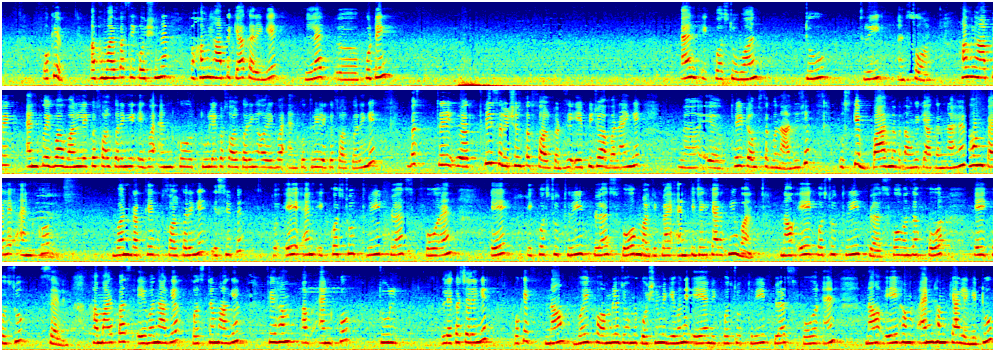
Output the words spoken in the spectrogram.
okay अब हमारे पास ये क्वेश्चन है। तो हम यहाँ पे क्या करेंगे? Let putting N equals to one two three and so on हम यहाँ पे n को एक बार वन लेकर सॉल्व करेंगे, एक बार n को टू लेकर सॉल्व करेंगे और एक बार n को थ्री लेकर सॉल्व करेंगे। बस थ्री थ्री सोल्यूशन तक सॉल्व कर दीजिए। ए जो आप बनाएँगे थ्री टर्म्स तक बना दीजिए। उसके बाद मैं बताऊँगी क्या करना है। हम पहले n को वन रख के सॉल्व करेंगे इसी पे। तो A N equals to three plus four N A equals to three plus four multiply N की जगह क्या रखनी है one now A equals to three plus four ज़ा four A equals to seven हमारे पास ए वन आ गया फ़र्स्ट टर्म आ गया। फिर हम अब एन को टू लेकर चलेंगे। ओके नाउ वही फॉर्मूला जो हमें क्वेश्चन में गिवन है A N equals to three plus four N now A हम एन हम क्या लेंगे? Two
